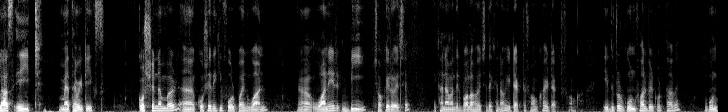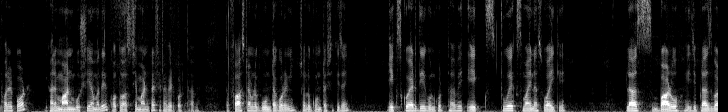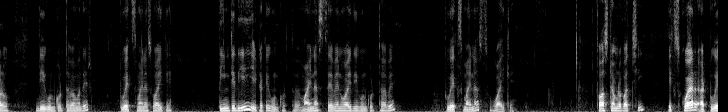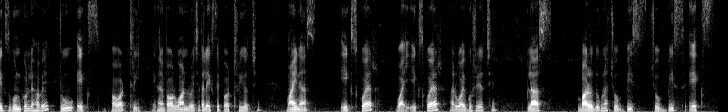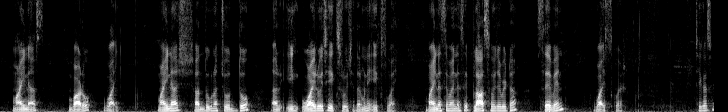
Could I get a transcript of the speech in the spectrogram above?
Class eight mathematics question number কোষে দেখি four point one ওয়ানের বি ছকে রয়েছে। এখানে আমাদের বলা হয়েছে, দেখে নাও, এটা একটা সংখ্যা, এটা একটা সংখ্যা। এই দুটোর গুণফল বের করতে হবে। গুণফলের পর এখানে মান বসিয়ে আমাদের কত আসছে মানটা সেটা বের করতে হবে। তো ফার্স্ট আমরা গুণটা করে নিই। চলো গুণটা শিখে যাই। এক্স স্কোয়ার দিয়ে গুণ করতে হবে। এক্স টু এক্স মাইনাস ওয়াইকে প্লাস বারো, এই যে প্লাস বারো দিয়ে গুণ করতে হবে আমাদের টু এক্স মাইনাস ওয়াইকে তিনটে দিয়েই এটাকে গুণ করতে হবে। মাইনাস সেভেন ওয়াই দিয়ে গুণ করতে হবে টু এক্স মাইনাস ওয়াইকে ফার্স্ট আমরা পাচ্ছি এক্স স্কোয়ার আর টু এক্স গুণ করলে হবে টু এক্স পাওয়ার থ্রি এখানে পাওয়ার ওয়ান রয়েছে, তাহলে এক্সের পাওয়ার থ্রি হচ্ছে। Minus x square y x square আর ওয়াই বসে যাচ্ছে। প্লাস বারো দুগুণা চব্বিশ। চব্বিশ এক্স মাইনাস বারো ওয়াই। মাইনাস সাত দুগুণা চোদ্দ আর এ ওয়াই রয়েছে, এক্স রয়েছে, তার মানে এক্স ওয়াই। মাইনাসে মাইনাসে প্লাস হয়ে যাবে এটা সেভেন ওয়াই স্কোয়ার। ঠিক আছে?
